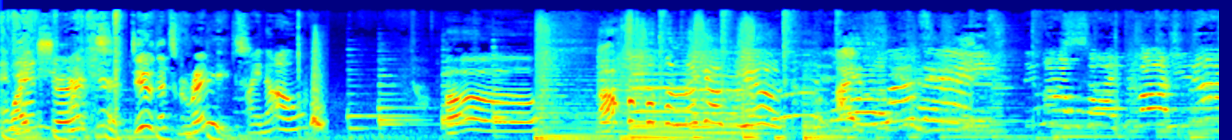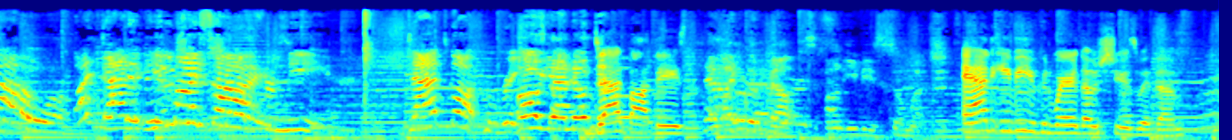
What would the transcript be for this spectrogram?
And White shirt. White shirt. Dude, that's great. I know. Oh. Oh, look how cute. Dad bought these. I like the belts on Evie so much. And Evie, you could wear those shoes with them. You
